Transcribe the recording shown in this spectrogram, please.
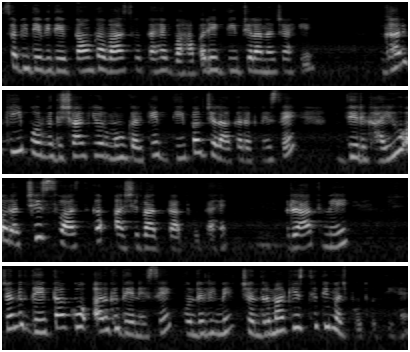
सभी देवी देवताओं का वास होता है, वहाँ पर एक दीप जलाना चाहिए। घर की पूर्व दिशा की ओर मुँह करके दीपक जलाकर रखने से दीर्घायु और अच्छे स्वास्थ्य का आशीर्वाद प्राप्त होता है। रात में चंद्र देवता को अर्घ देने से कुंडली में चंद्रमा की स्थिति मज़बूत होती है।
